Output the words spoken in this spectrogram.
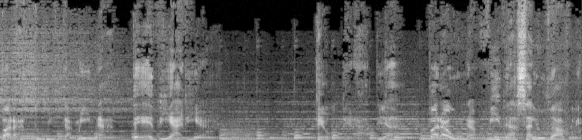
para tu vitamina T diaria. Teoterapia para una vida saludable.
